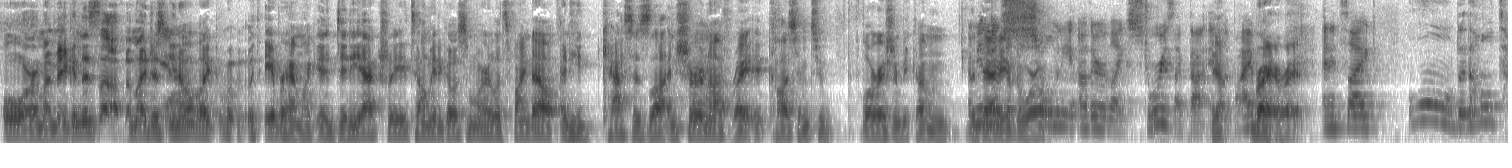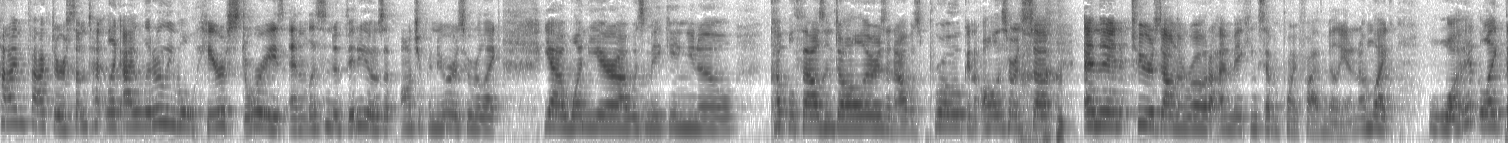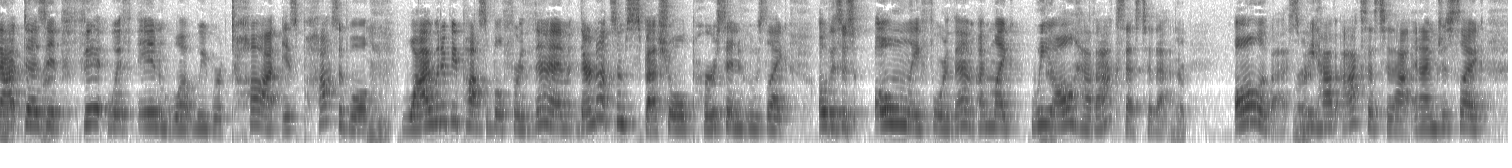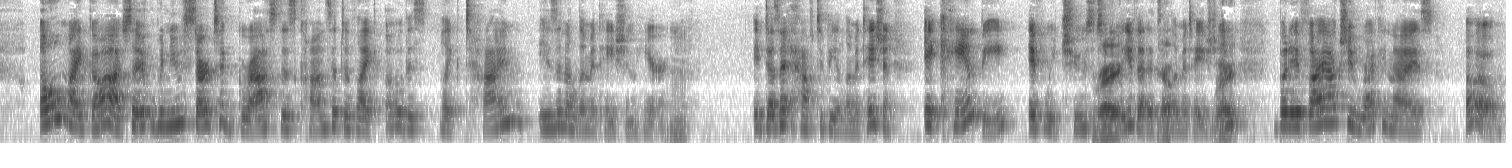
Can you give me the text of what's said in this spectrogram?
or am I making this up? Am I just, Yeah. you know, like w- with Abraham, like, eh, did he actually tell me to go somewhere? Let's find out. And he cast his lot, and sure Yeah. enough, right, it caused him to flourish and become the I mean, daddy of the world. so many other like stories like that in yeah, the Bible. right, right. And it's like, oh, the, whole time factor. Sometimes, like, I literally will hear stories and listen to videos of entrepreneurs who are like, yeah, one year I was making, you know, a couple thousand dollars and I was broke and all this sort of stuff. and then two years down the road, I'm making 7.5 million. And I'm like, what? Like, that Yeah, doesn't fit within what we were taught is possible. Mm. Why would it be possible for them? They're not some special person who's like, oh, this is only for them. I'm like, we all have access to that Yep. All of us we have access to that and i'm just like oh my gosh so when you start to grasp this concept of like oh this like time isn't a limitation here Mm. it doesn't have to be a limitation it can be if we choose to Right. believe that it's a limitation Right. but if i actually recognize oh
